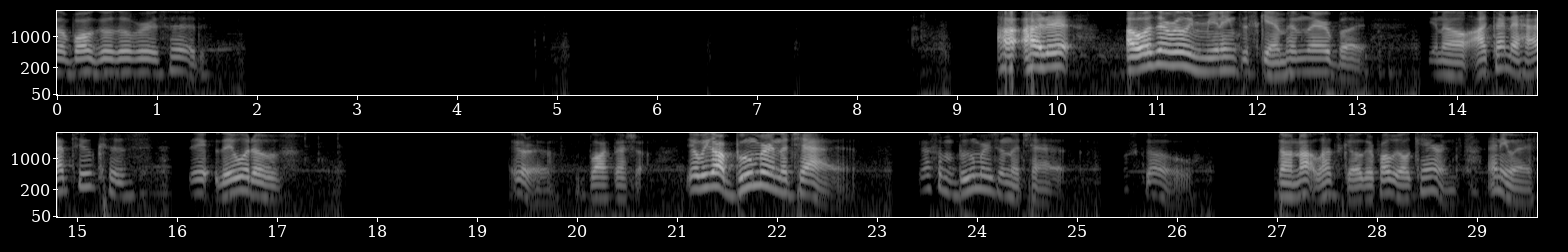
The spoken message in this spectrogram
And the ball goes over his head. I, I didn't. I wasn't really meaning to scam him there, but you know, I kind of had to, cause they they would have they would have blocked that shot. Yo, we got Boomer in the chat. We got some boomers in the chat Let's go. No, not let's go. They're probably all Karens. Anyway.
